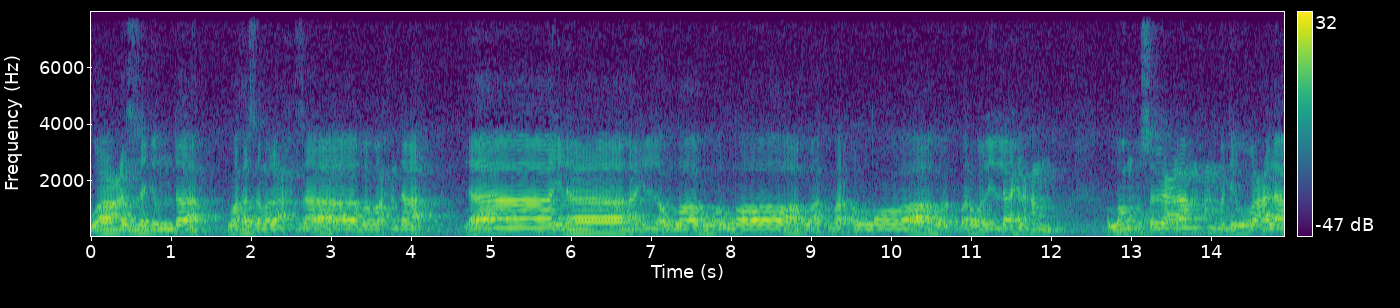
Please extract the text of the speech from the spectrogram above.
وأعز جنده وهزم الأحزاب وحده. لا إله إلا الله والله أكبر الله أكبر ولله الحمد. اللهم صل على محمد وعلى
